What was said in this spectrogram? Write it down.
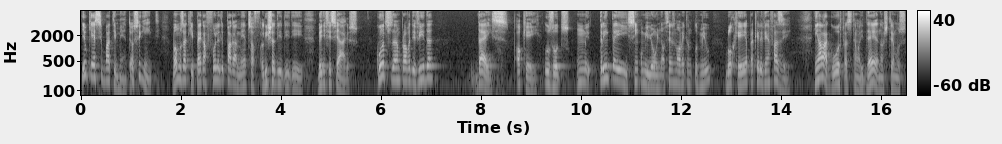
E o que é esse batimento? É o seguinte: vamos aqui, pega a folha de pagamentos, a lista de, de, de beneficiários. Quantos fizeram prova de vida? 10. Ok. Os outros, um, 35 milhões 990 mil, bloqueia para que ele venha fazer. Em Alagoas, para você ter uma ideia, nós temos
